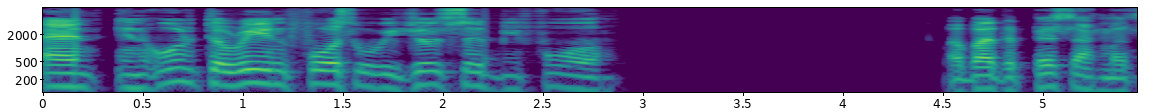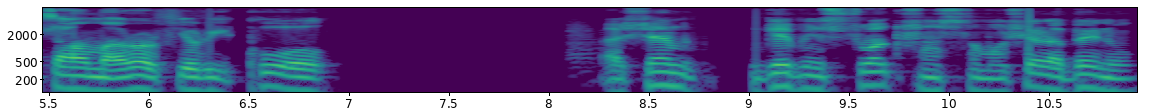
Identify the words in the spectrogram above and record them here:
And in order to reinforce what we just said before about the Pesach Matzah Maror, if you recall, Hashem gave instructions to Moshe Rabbeinu,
